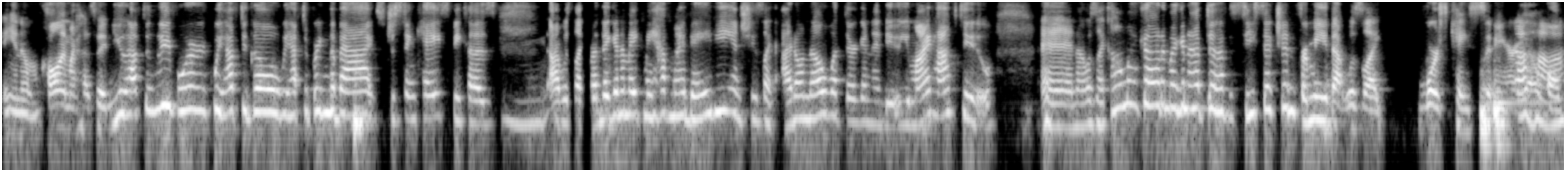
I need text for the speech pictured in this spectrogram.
you know, I'm calling my husband, you have to leave work. We have to go. We have to bring the bags just in case because mm-hmm. I was like, are they going to make me have my baby? And she's like, I don't know what they're going to do. You might have to. And I was like, oh my God, am I going to have to have a C section? For me, that was like worst case scenario uh-huh.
